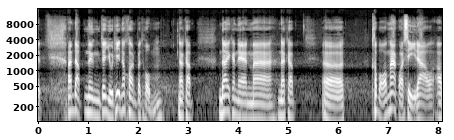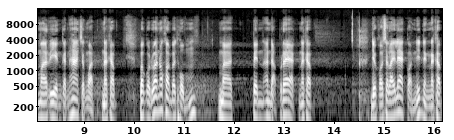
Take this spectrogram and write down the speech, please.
ศ อันดับหนึ่งจะอยู่ที่นครปฐมนะครับ ได้คะแนนมานะครับเเขาบอกว่ามากกว่า 4 ดาว เอามาเรียงกัน 5 จังหวัดนะครับ ปรากฏว่านครปฐมมา เป็นอันดับแรกนะครับ เดี๋ยวขอสไลด์แรกก่อนนิดหนึ่งนะครับ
